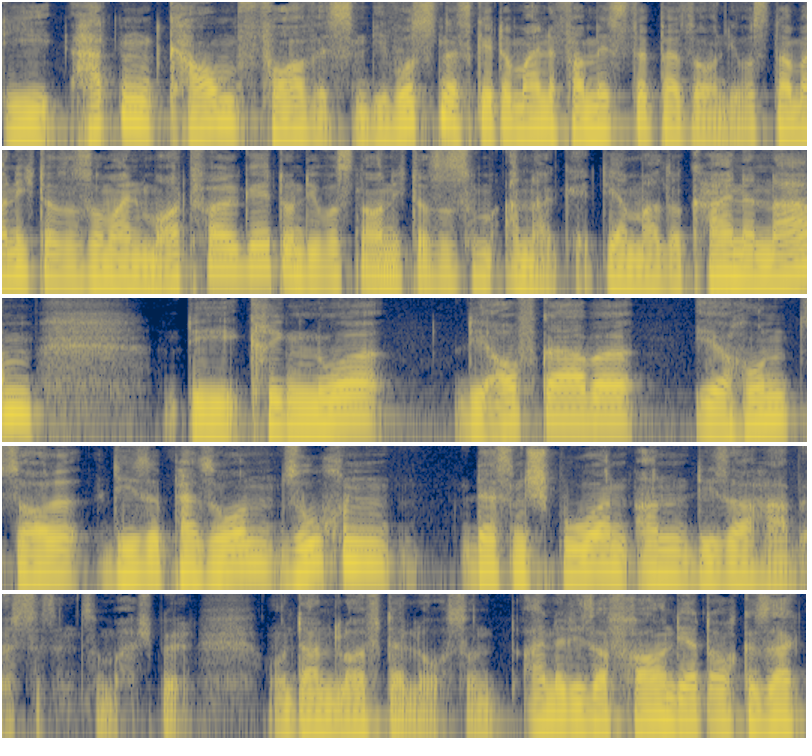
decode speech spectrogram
die hatten kaum Vorwissen. Die wussten, es geht um eine vermisste Person. Die wussten aber nicht, dass es um einen Mordfall geht und die wussten auch nicht, dass es um Anna geht. Die haben also keine Namen. Die kriegen nur die Aufgabe, ihr Hund soll diese Person suchen, dessen Spuren an dieser Haarbürste sind zum Beispiel. Und dann läuft er los. Und eine dieser Frauen, die hat auch gesagt,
